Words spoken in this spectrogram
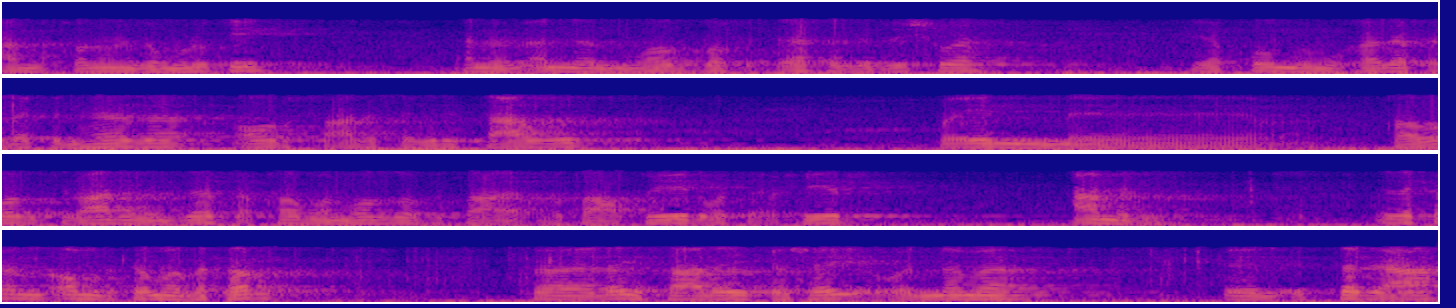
عن القانون الجمركي أن أن الموظف آخذ الرشوة يقوم بمخالفة لكن هذا عرف على سبيل التعود. وإن قاومت بعدم الدافع قام الموظف بتعطيل وتأخير عملي. إذا كان الأمر كما ذكرت فليس عليك شيء وإنما اتبع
